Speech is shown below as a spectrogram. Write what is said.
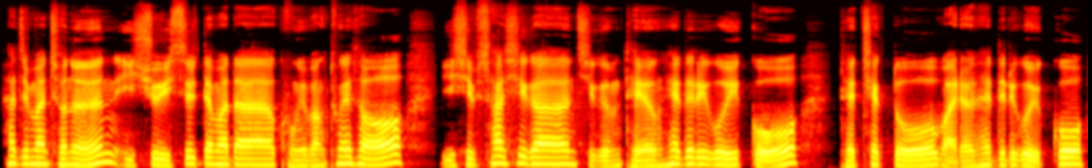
하지만 저는 이슈 있을 때마다 공유방 통해서 24시간 지금 대응해드리고 있고 대책도 마련해드리고 있고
